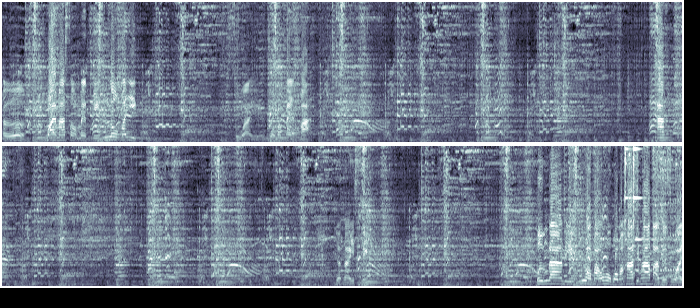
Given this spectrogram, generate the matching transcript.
เออวายมาสองเม็ดนี้ลงมาอีก สวยบวกมา8บาท อะ ยังไงสิ ปึ้งด้านนี้บวกมาโอ้โหบวกมา 55 บาทสวย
